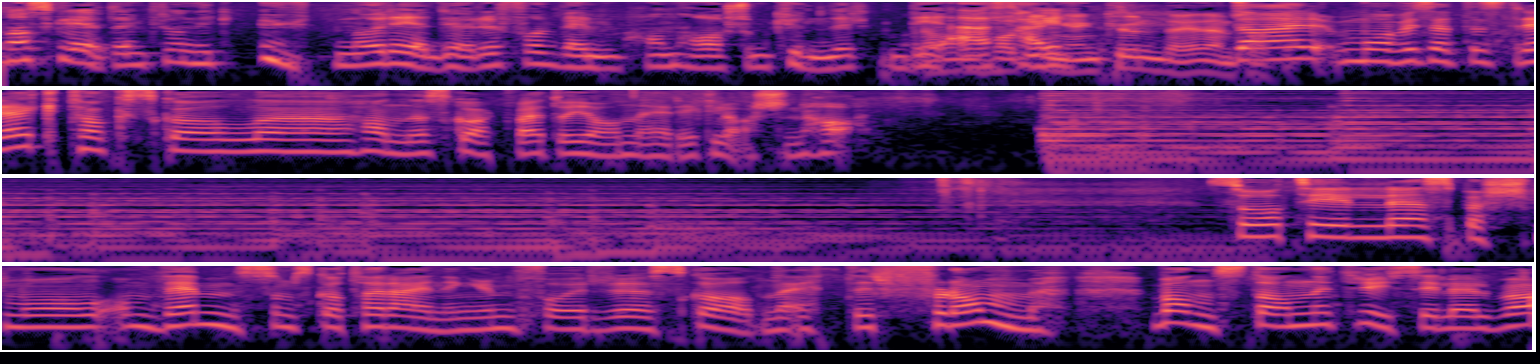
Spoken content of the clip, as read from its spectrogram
Vetland har skrevet en kronikk uten å redegjøre for hvem han har som kunder. Det Han er feil. Der må vi sette strek. Takk skal eh, Hanne Skartveit og Jan Erik Larsen ha. Så til spørsmål om hvem som skal ta regningen for skadene etter flom. Vannstanden i Trysilelva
